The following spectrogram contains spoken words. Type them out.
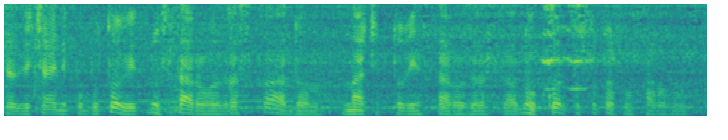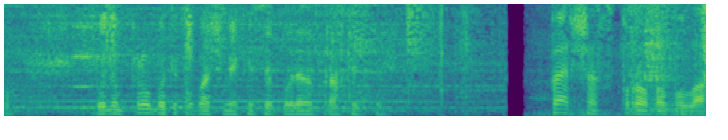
Це звичайний побутовий, ну, старого зразка, дом, начебто він старого зразка. Ну, корпусу точно старого зразка. Будемо пробувати, побачимо, як він все поведе на практиці. Перша спроба була.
